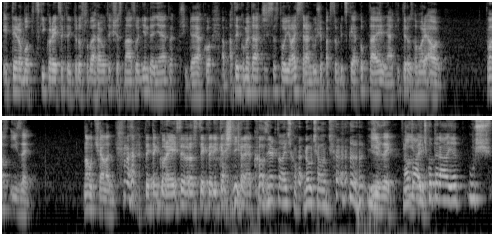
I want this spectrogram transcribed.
i ty robotický Korejce, kteří to doslova hrajou těch 16 hodin denně, tak přijde jako, a, a ty komentátoři se z toho dělají srandu, že pak se vždycky jako ptají nějaký ty rozhovory a on, to was easy. No challenge. Teď ten Korejc je prostě, který každý jako To zní jak to AIčko. No challenge. easy. No a to easy. AIčko teda je už,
